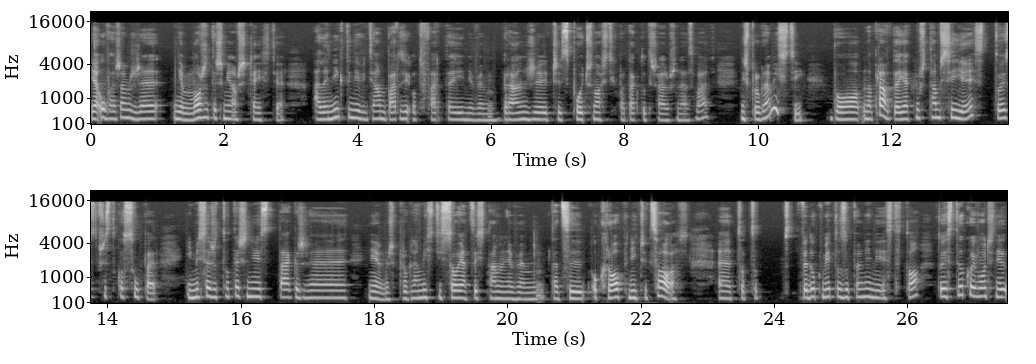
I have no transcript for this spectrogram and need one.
ja uważam, że nie wiem, może też miałam szczęście, ale nigdy nie widziałam bardziej otwartej, nie wiem, branży czy społeczności, chyba tak to trzeba już nazwać, niż programiści. Bo naprawdę, jak już tam się jest, to jest wszystko super. I myślę, że to też nie jest tak, że nie wiem, że programiści są jacyś tam, nie wiem, tacy okropni czy coś. E, to, to, według mnie to zupełnie nie jest to. To jest tylko i wyłącznie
